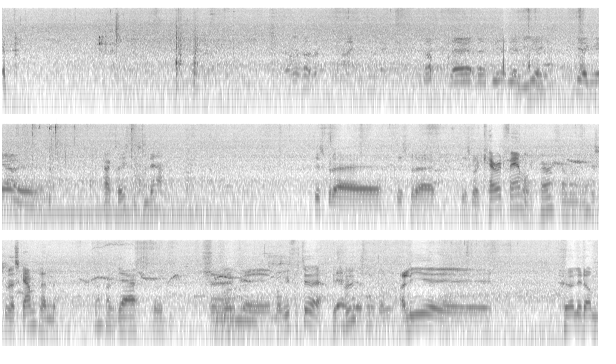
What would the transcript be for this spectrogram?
app. Hvad, hvad, det her det bliver, ikke, bliver ikke mere øh, karakteristisk end det her. Det skulle da, det skulle da, det skulle da Carrot Family. Carrot Family, ja. Det skulle da skærmplante. Ja, det øh, øh, må vi forstyrre jer? Ja, selvfølgelig. Og lige øh, høre lidt om,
